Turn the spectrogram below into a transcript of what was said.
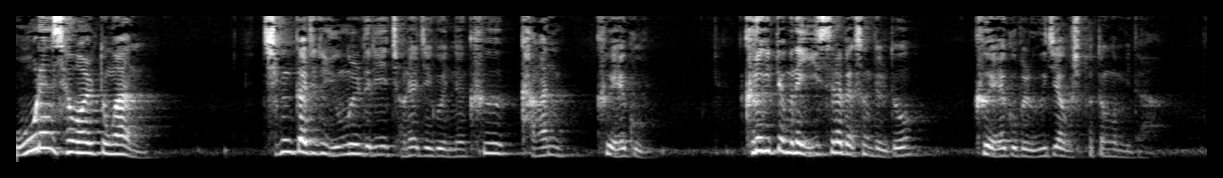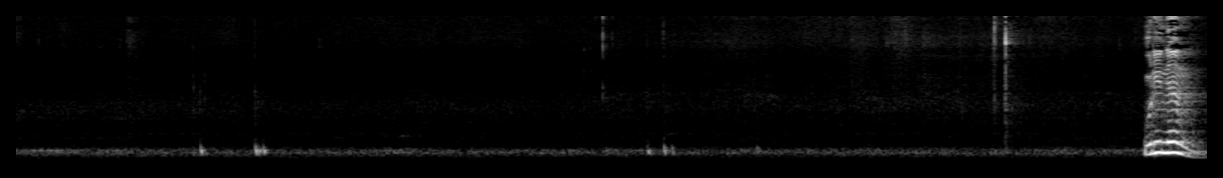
오랜 세월 동안 지금까지도 유물들이 전해지고 있는 그 강한 그 애굽 그렇기 때문에 이스라엘 백성들도 그 애굽을 의지하고 싶었던 겁니다. 우리는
